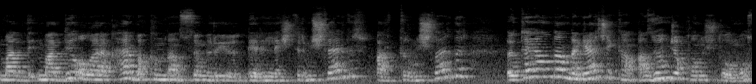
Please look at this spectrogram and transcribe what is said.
maddi, maddi olarak her bakımdan sömürüyü derinleştirmişlerdir, arttırmışlardır. Öte yandan da gerçekten az önce konuştuğumuz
